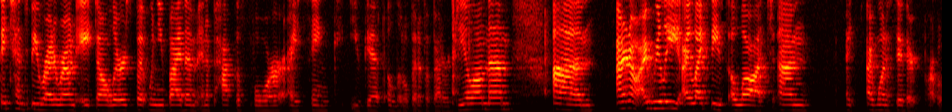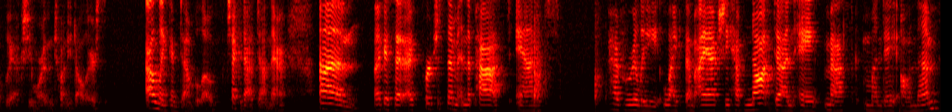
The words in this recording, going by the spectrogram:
they tend to be right around $8, but when you buy them in a pack of four, I think you get a little bit of a better deal on them. Um, I don't know. I really, I like these a lot. Um, I, I want to say they're probably actually more than $20. I'll link them down below. Check it out down there. Um, like I said, I've purchased them in the past and have really liked them. I actually have not done a Mask Monday on them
